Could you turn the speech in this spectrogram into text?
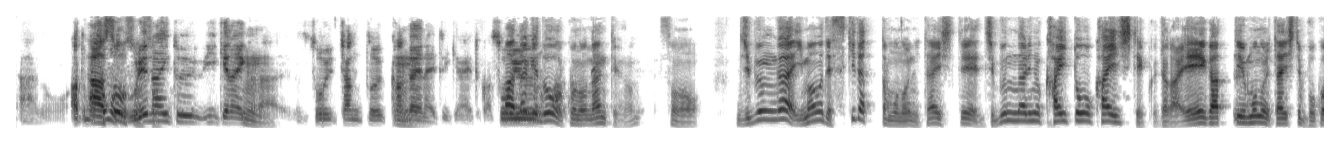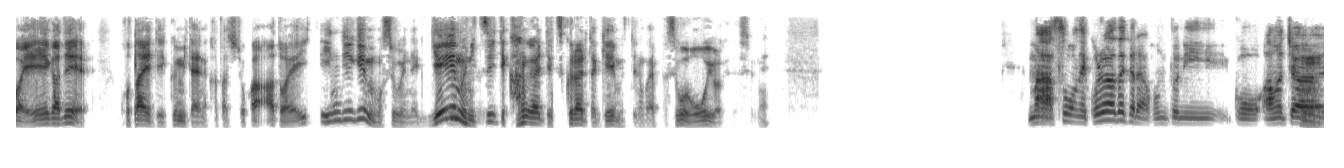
あの、あとまああそもそうそうそうそうそも売れないといけないから、そういう、ちゃんと考えないといけないとか、そうまあいうのがだけど、このなんていうの？その、自分が今まで好きだったものに対して自分なりの回答を返していく。だから映画っていうものに対して僕は映画で答えていくみたいな形とか、あとはイインディーゲームもすごいね、ゲームについて考えて作られたゲームっていうのがやっぱすごい多いわけですよね。まあそうね、これはだから本当に、こう、アマチュア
